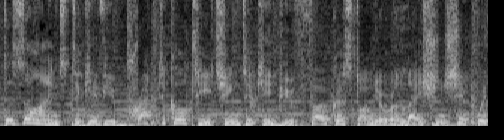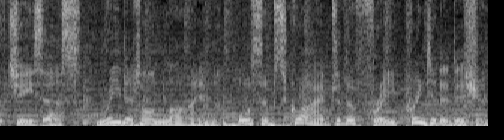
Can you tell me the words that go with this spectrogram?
designed to give you practical teaching to keep you focused on your relationship with Jesus. Read it online or subscribe to the free printed edition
